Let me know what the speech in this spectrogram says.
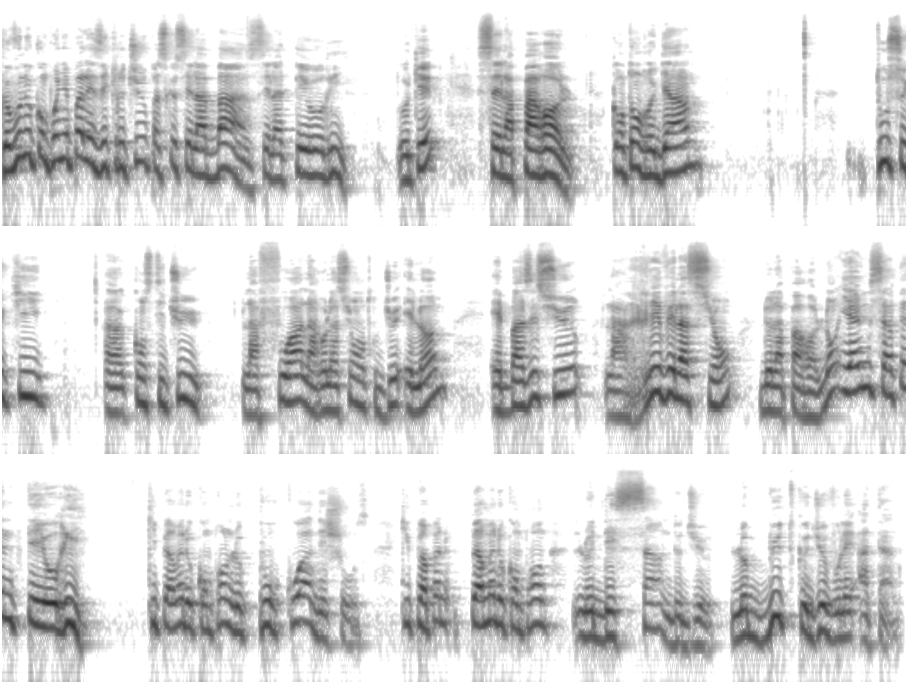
Que vous ne compreniez pas les Écritures parce que c'est la base, c'est la théorie, ok? C'est la parole. Quand on regarde tout ce qui euh, constitue la foi, la relation entre Dieu et l'homme est basée sur la révélation de la parole. Donc il y a une certaine théorie qui permet de comprendre le pourquoi des choses, qui permet de comprendre le dessein de Dieu, le but que Dieu voulait atteindre.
